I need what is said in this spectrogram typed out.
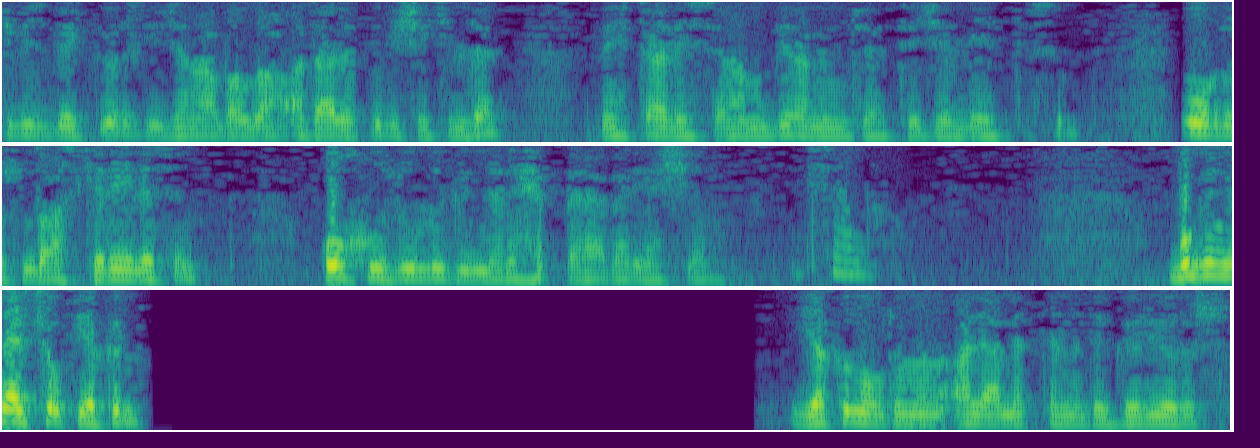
Ki biz bekliyoruz ki Cenab-ı Allah adaletli bir şekilde Mehdi Aleyhisselam'ı bir an önce tecelli ettirsin. Ordusunda askeri eylesin. O huzurlu günleri hep beraber yaşayalım. İnşallah. Bu günler çok yakın. Yakın olduğunun alametlerini de görüyoruz.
